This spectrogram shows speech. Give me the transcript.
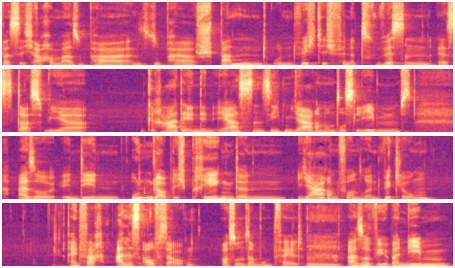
was ich auch immer super, super spannend und wichtig finde zu wissen, ist, dass wir gerade in den ersten sieben Jahren unseres Lebens also in den unglaublich prägenden Jahren für unsere Entwicklung, einfach alles aufsaugen aus unserem Umfeld. Mhm. Also wir übernehmen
